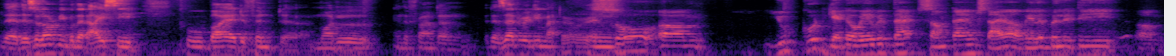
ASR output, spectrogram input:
there. There's a lot of people that I see who buy a different uh, model in the front, and does that really matter? In, So um, you could get away with that. Sometimes tire availability um,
